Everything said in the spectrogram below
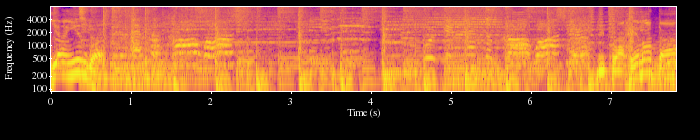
E ainda. E para arrematar.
